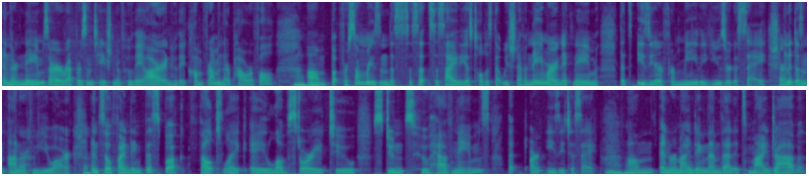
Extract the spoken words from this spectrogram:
and their names are a representation of who they are and who they come from, and they're powerful. Um, but for some reason, this society has told us that we should have a name or a nickname that's easier for me, the user, to say, and it doesn't honor who you are. And so, finding this book felt like a love story to students who have names that aren't easy to say, um, and reminding them that it's my job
